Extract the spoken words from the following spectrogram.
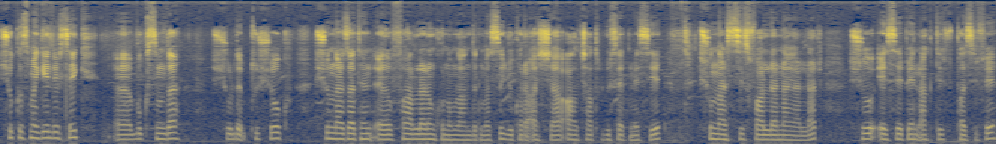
Şu kısma gelirsek e, bu kısımda şurada bir tuş yok. Şunlar zaten e, farların konumlandırması. Yukarı aşağı alçaltıp yükseltmesi. Şunlar sis farlarını ayarlar. Şu ESP'nin aktif pasifi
